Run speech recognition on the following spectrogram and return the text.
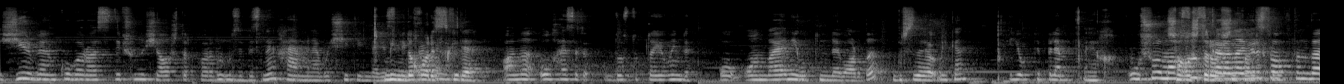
җир белән күк арасы дип шуны чалыштырып карадым үзебезнең һәм менә бу чит илдәге мин дә килә. Аны ул хәзер доступта юк инде. Ул онлайн ул төндә барды. Берсе дә юк микән? Дип беләм эх ул шул махсус Чагыштыру өчен коронавирус вакытында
